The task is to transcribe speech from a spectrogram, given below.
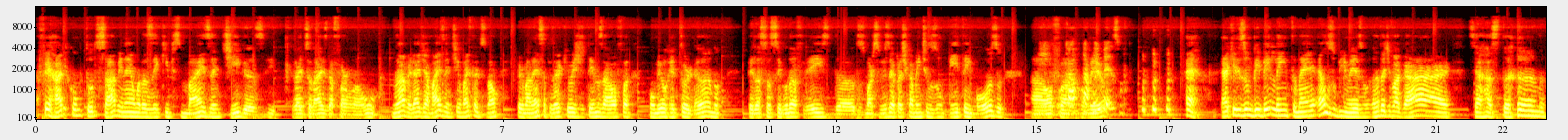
a Ferrari, como todos sabem, né, é uma das equipes mais antigas e tradicionais da Fórmula 1. Na verdade, a mais antiga, mais tradicional permanece, apesar que hoje temos a Alfa Romeo retornando pela sua segunda vez da, dos Marcos é praticamente um zumbi teimoso. A Alfa o carro Romeo. Tá mesmo. é, é aquele zumbi bem lento, né? É um zumbi mesmo, anda devagar, se arrastando.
